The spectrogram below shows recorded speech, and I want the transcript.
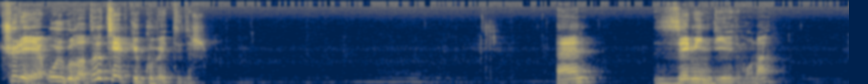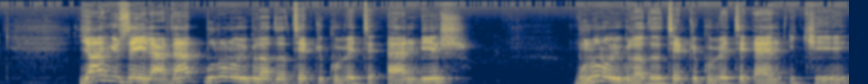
küreye uyguladığı tepki kuvvetidir. N zemin diyelim ona. Yan yüzeylerden bunun uyguladığı tepki kuvveti N1, bunun uyguladığı tepki kuvveti N2,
